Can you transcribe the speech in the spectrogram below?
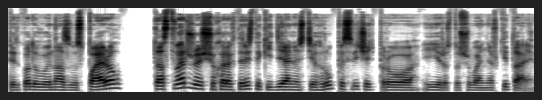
під кодовою назвою Spiral та стверджує, що характеристики діяльності групи свідчать про її розташування в Китаї.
